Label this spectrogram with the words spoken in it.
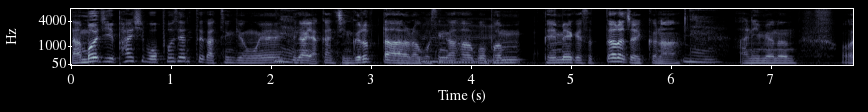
나머지 85% 같은 경우에 네. 그냥 약간 징그럽다라고 음. 생각하고 범, 뱀에게서 떨어져 있거나 네. 아니면은 어,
